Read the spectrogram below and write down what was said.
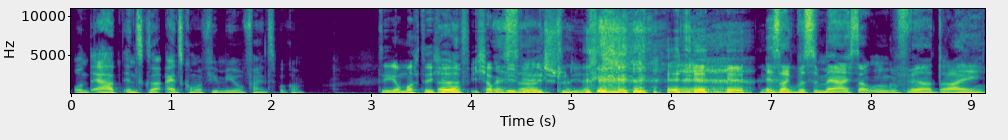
Und er hat insgesamt 1,4 Millionen Fines bekommen. Digga, mach dich Äh? auf, ich habe BWL sag- studiert. ich sag ein bisschen mehr, ich sag ungefähr drei,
